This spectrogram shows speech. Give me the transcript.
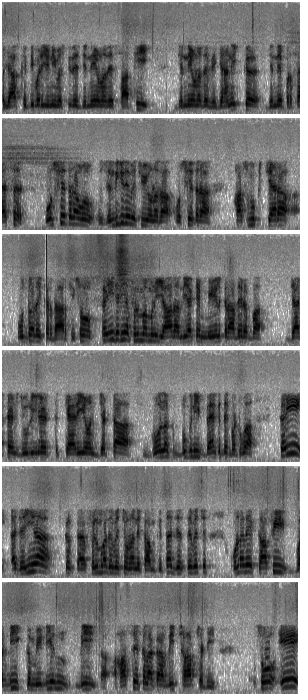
ਪੰਜਾਬ ਖੇਤੀਬਾੜੀ ਯੂਨੀਵਰਸਿਟੀ ਦੇ ਜਿੰਨੇ ਉਹਨਾਂ ਦੇ ਸਾਥੀ, ਜਿੰਨੇ ਉਹਨਾਂ ਦੇ ਵਿਗਿਆਨਿਕ, ਜਿੰਨੇ ਪ੍ਰੋਫੈਸਰ, ਉਸੇ ਤਰ੍ਹਾਂ ਉਹ ਜ਼ਿੰਦਗੀ ਦੇ ਵਿੱਚ ਵੀ ਉਹਨਾਂ ਦਾ ਉਸੇ ਤਰ੍ਹਾਂ ਹਸਮੁਖ ਚਿਹਰਾ ਉਦਾਂ ਦੇ ਕਿਰਦਾਰ ਸੀ। ਸੋ ਕਈ ਜਿਹੜੀਆਂ ਫਿਲਮਾਂ ਮੈਨੂੰ ਯਾਦ ਆਉਂਦੀਆਂ ਕਿ ਮੇਲ ਕਰਾ ਦੇ ਰੱਬਾ Jatt and Juliet carry on Jatta Golak Bugni bank ਤੇ ਬਟੂਆ ਕਈ ਅਜਈਆਂ ਫਿਲਮਾਂ ਦੇ ਵਿੱਚ ਉਹਨਾਂ ਨੇ ਕੰਮ ਕੀਤਾ ਜਿਸ ਦੇ ਵਿੱਚ ਉਹਨਾਂ ਨੇ ਕਾਫੀ ਵੱਡੀ ਕਮੇਡੀਅਨ ਦੀ ਹਾਸੇ ਕਲਾਕਾਰ ਦੀ ਛਾਪ ਛੱਡੀ। ਸੋ ਇਹ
